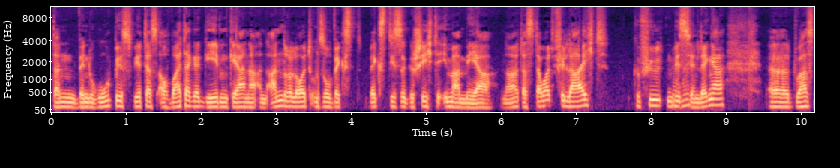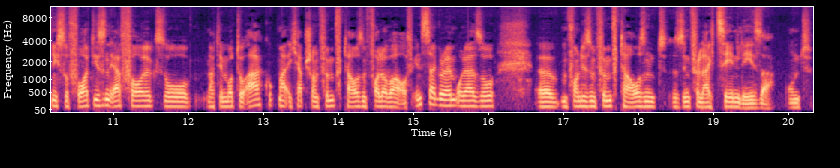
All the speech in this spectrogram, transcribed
dann, wenn du gut bist, wird das auch weitergegeben, gerne an andere Leute und so wächst, wächst diese Geschichte immer mehr. Ne? Das dauert vielleicht gefühlt ein mhm. bisschen länger. Äh, du hast nicht sofort diesen Erfolg, so nach dem Motto, ah, guck mal, ich habe schon 5000 Follower auf Instagram oder so. Äh, und von diesen 5000 sind vielleicht 10 Leser und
